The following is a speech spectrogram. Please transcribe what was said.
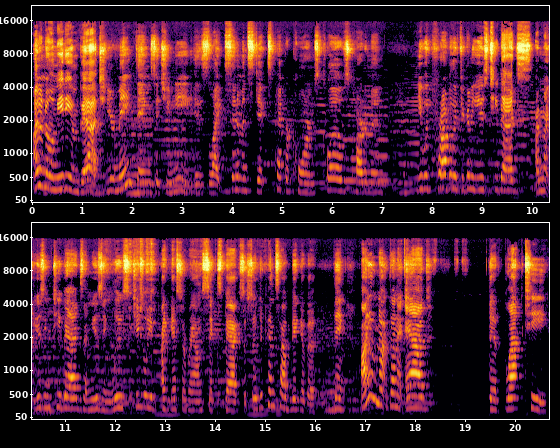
I don't know, a medium batch. Your main things that you need is like cinnamon sticks, peppercorns, cloves, cardamom. You would probably, if you're going to use tea bags, I'm not using tea bags, I'm using loose. It's usually, I guess, around six bags. So it depends how big of a thing. I am not going to add the black tea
